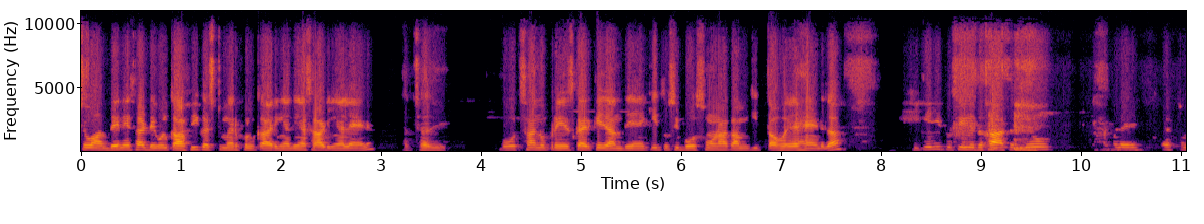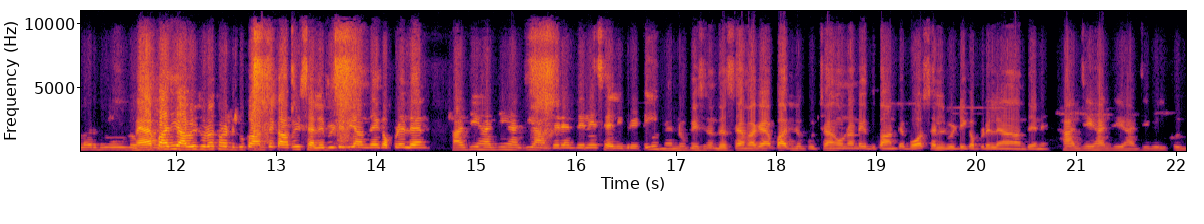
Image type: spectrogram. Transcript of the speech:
ਤੋਂ ਆਉਂਦੇ ਨੇ ਸਾਡੇ ਕੋਲ ਕਾਫੀ ਕਸਟਮਰ ਫੁਲਕਾਰੀਆਂ ਦੀਆਂ ਸਾੜੀਆਂ ਲੈਣ। ਅੱਛਾ ਜੀ। ਬਹੁਤ ਸਾਨੂੰ ਪ੍ਰੇਜ਼ ਕਰਕੇ ਜਾਂਦੇ ਆ ਕਿ ਤੁਸੀਂ ਬਹੁਤ ਸੋਹਣਾ ਕੰਮ ਕੀਤਾ ਹੋਇਆ ਹੈਂਡ ਦਾ। ਠੀਕ ਹੈ ਜੀ ਤੁਸੀਂ ਇਹ ਦਿਖਾ ਸਕਦੇ ਹੋ ਆਪਣੇ ਕਸਟਮਰ ਨੂੰ ਮੈਂ। ਭਾਜੀ ਆ ਵੀ ਥੋੜਾ ਤੁਹਾਡੀ ਦੁਕਾਨ ਤੇ ਕਾਫੀ ਸੈਲੀਬ੍ਰਿਟੀ ਵੀ ਆਉਂਦੇ ਆ ਕੱਪੜੇ ਲੈਣ। ਹਾਂਜੀ ਹਾਂਜੀ ਹਾਂਜੀ ਆਉਂਦੇ ਰਹਿੰਦੇ ਨੇ ਸੈਲੀਬ੍ਰਿਟੀ ਮੈਨੂੰ ਕਿਸੇ ਨੇ ਦੱਸਿਆ ਮੈਂ ਕਿਹਾ ਭਾਜੀ ਨੂੰ ਪੁੱਛਾਂਗਾ ਉਹਨਾਂ ਨੇ ਦੁਕਾਨ ਤੇ ਬਹੁਤ ਸੈਲੀਬ੍ਰਿਟੀ ਕੱਪੜੇ ਲੈਣ ਆਉਂਦੇ ਨੇ। ਹਾਂਜੀ ਹਾਂਜੀ ਹਾਂਜੀ ਬਿਲਕੁਲ।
